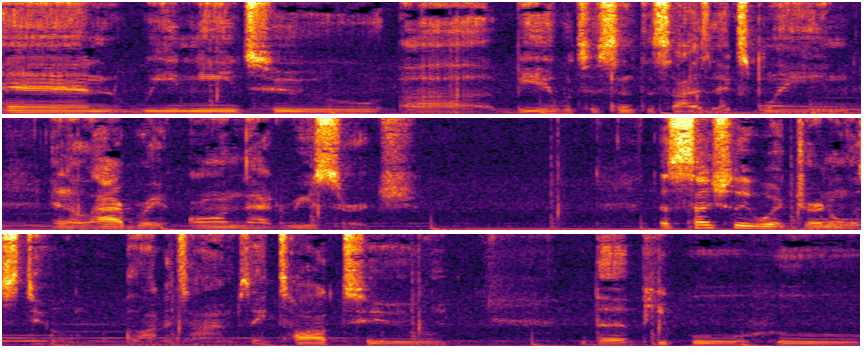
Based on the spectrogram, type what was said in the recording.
and we need to uh, be able to synthesize, explain, and elaborate on that research. That's essentially what journalists do a lot of times. They talk to the people who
